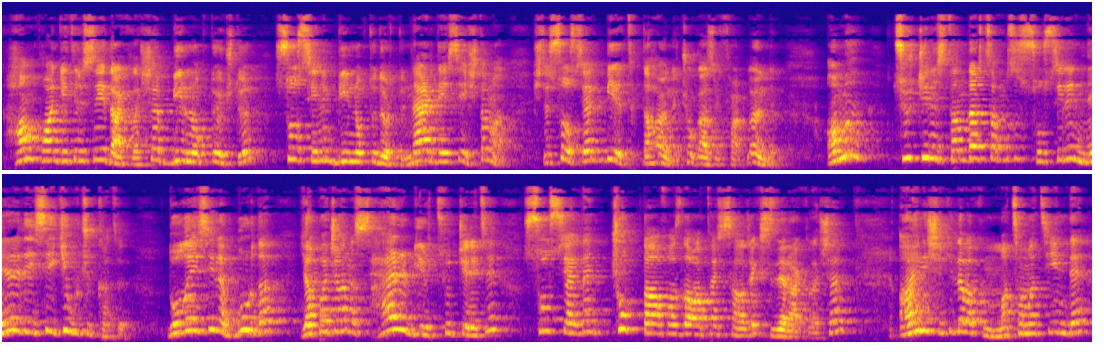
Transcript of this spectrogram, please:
ham puan getirisi neydi arkadaşlar? 1.3'tü. Sosyalin 1.4'tü. Neredeyse eşit ama işte sosyal bir tık daha önde. Çok az bir farklı önde. Ama Türkçenin standart sapması sosyalin neredeyse 2.5 katı. Dolayısıyla burada yapacağınız her bir Türkçe neti sosyalden çok daha fazla avantaj sağlayacak sizlere arkadaşlar. Aynı şekilde bakın matematiğin de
